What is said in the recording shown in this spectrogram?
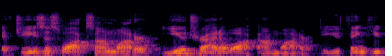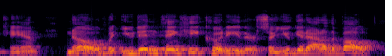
if Jesus walks on water, you try to walk on water. Do you think you can? No, but you didn't think he could either, so you get out of the boat.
